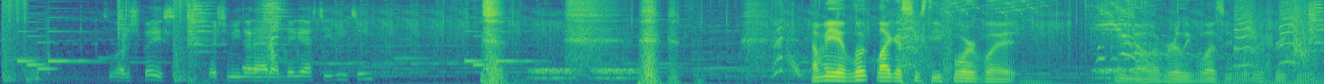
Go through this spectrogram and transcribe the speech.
It's a lot of space. Especially when you gotta have that big ass TV too. I mean, it looked like a 64, but you know, it really wasn't. It was freaking.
